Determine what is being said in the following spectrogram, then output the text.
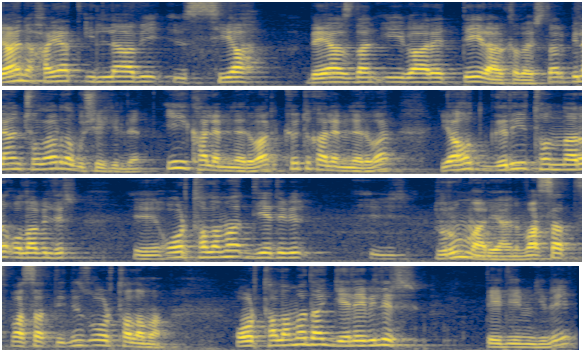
Yani hayat illa bir siyah beyazdan ibaret değil arkadaşlar. Bilançolar da bu şekilde. İyi kalemleri var, kötü kalemleri var. Yahut gri tonları olabilir. E, ortalama diye de bir e, durum var yani. Vasat, vasat dediğiniz ortalama. Ortalama da gelebilir dediğim gibi.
